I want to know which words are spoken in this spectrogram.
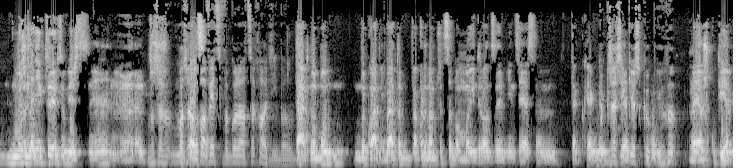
może dla niektórych to wiesz, nie? Może, może opowiedz w ogóle o co chodzi. Bo... Tak, no bo dokładnie, bo ja to akurat mam przed sobą, moi drodzy, więc ja jestem tak jakby... Grzesiek już kupił. No, ja już kupiłem.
